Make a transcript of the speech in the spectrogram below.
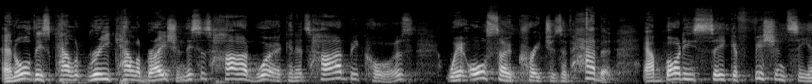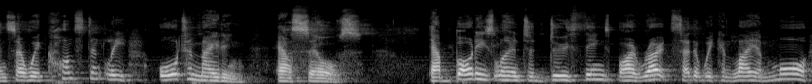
And all this cal- recalibration, this is hard work, and it's hard because we're also creatures of habit. Our bodies seek efficiency, and so we're constantly automating ourselves. Our bodies learn to do things by rote so that we can layer more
